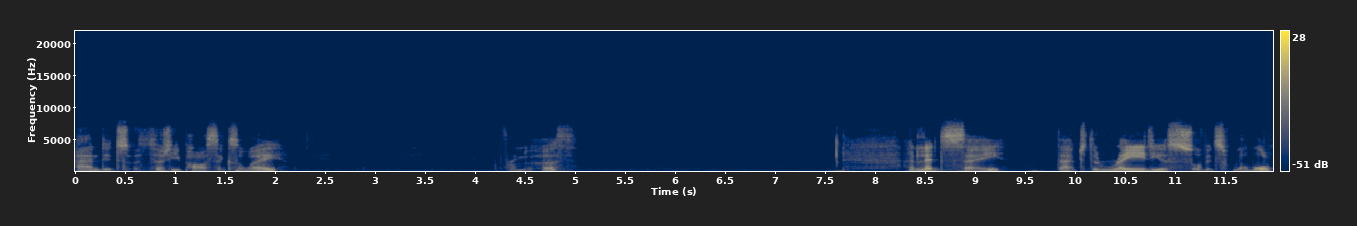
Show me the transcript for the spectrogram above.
and it's 30 parsecs away from Earth. And let's say that the radius of its wobble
